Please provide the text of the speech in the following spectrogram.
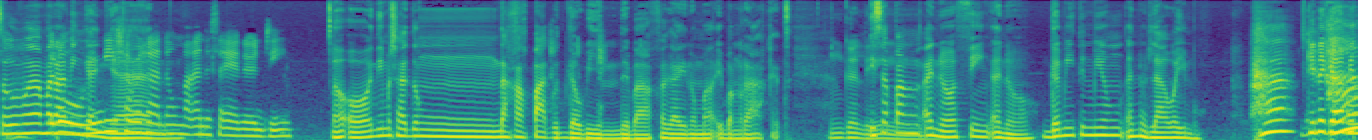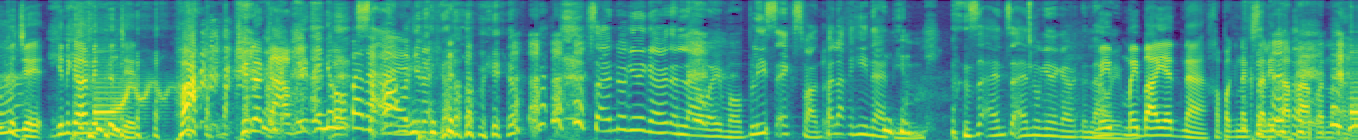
So mga maraming True, ganyan. hindi siya masyadong maano sa energy. Oo, hindi masyadong nakakapagod gawin, 'di ba? Kagaya ng mga ibang rackets. Ang galing. Isa pang ano, thing ano, gamitin mo yung ano, laway mo. Ha? Ginagamit ko, Jet. Ginagamit ko, Jet. ha? Ginagamit Anong ko. Saan mo paraan? ginagamit? saan mo ginagamit ang laway mo? Please expound. Palakihin natin. saan, saan mo ginagamit ang laway May, mo? may bayad na kapag nagsalita pa ako ng ano.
